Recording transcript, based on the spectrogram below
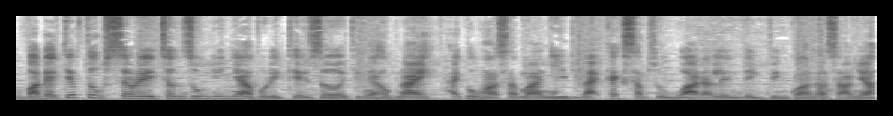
Và để tiếp tục series chân dung những nhà vô địch thế giới thì ngày hôm nay hãy cùng Hoàng Sama nhìn lại cách Samsung Y đã lên đỉnh vinh quang ra sao nhé.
